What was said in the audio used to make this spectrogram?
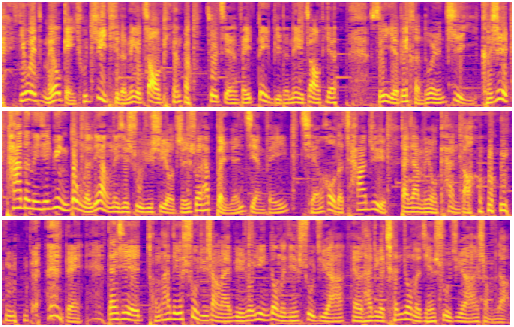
因为没有给出具体的那个照片呢，就减肥对比的那个照片，所以也被很多人质疑。可是他的那些运动的量，那些数据是有，只是说他本人减肥前后的差距，大家没有看到。对，但是从他这个数据上来，比如说运动的这些数据啊，还有他这个称重的这些数据啊什么的，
